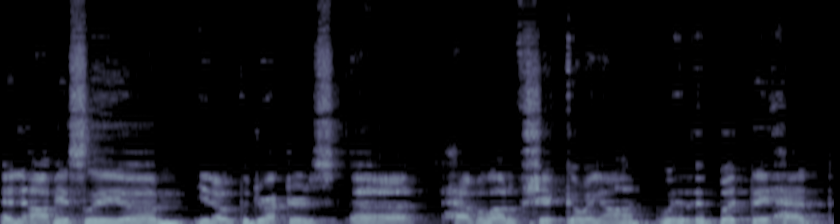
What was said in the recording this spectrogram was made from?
And obviously, um, you know, the directors uh, have a lot of shit going on, but they had.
